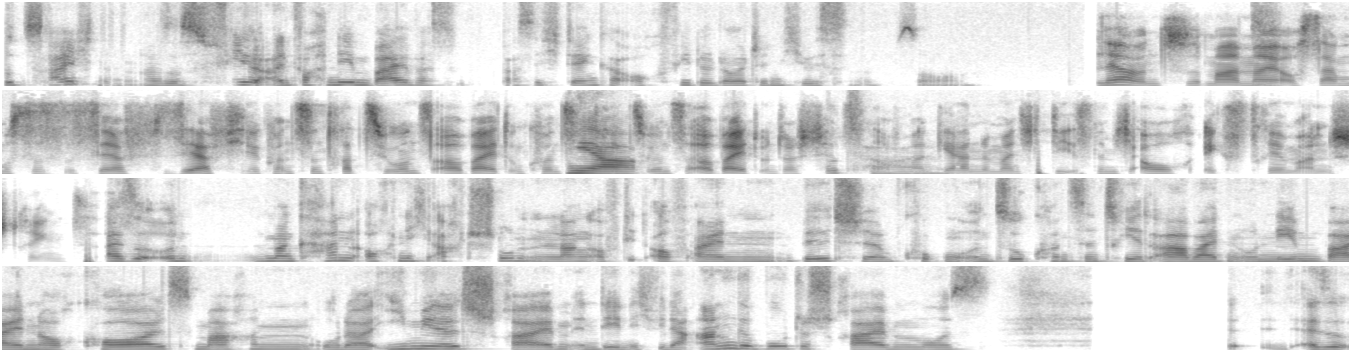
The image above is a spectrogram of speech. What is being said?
zu zeichnen. Also, es ist viel einfach nebenbei, was was ich denke, auch viele Leute nicht wissen, so. Ja, und zumal man ja auch sagen muss, das ist sehr sehr viel Konzentrationsarbeit und Konzentrationsarbeit unterschätzen auch mal gerne manche, die ist nämlich auch extrem anstrengend. Also, und man kann auch nicht acht Stunden lang auf die auf einen Bildschirm gucken und so konzentriert arbeiten und nebenbei noch Calls machen oder E-Mails schreiben, in denen ich wieder Angebote schreiben muss. also,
